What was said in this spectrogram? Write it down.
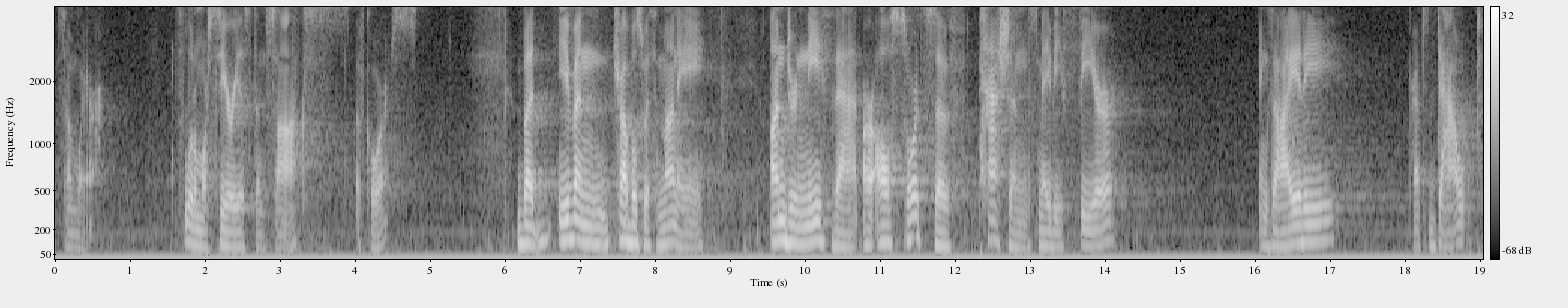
somewhere. It's a little more serious than socks, of course. But even troubles with money underneath that are all sorts of passions, maybe fear, anxiety, perhaps doubt.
